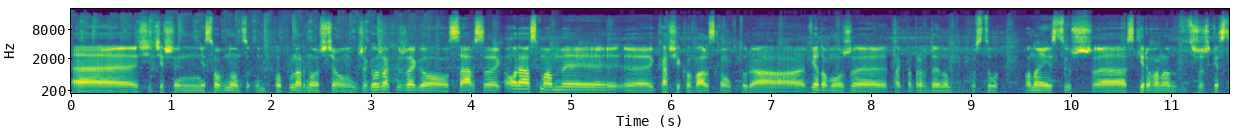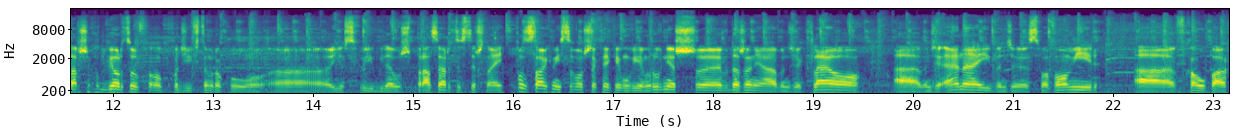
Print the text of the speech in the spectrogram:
e, się cieszy niesłowną c- popularnością, Grzegorza Chyrzego, Sarsek oraz mamy Kasię Kowalską, która wiadomo, że tak naprawdę no, po prostu ona jest już skierowana do troszeczkę starszych odbiorców, obchodzi w tym roku już swój jubileusz pracy artystycznej. W pozostałych miejscowościach, tak jak mówiłem, również wydarzenia będzie Kleo, e, będzie Enej, będzie Sławomir, w chałupach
